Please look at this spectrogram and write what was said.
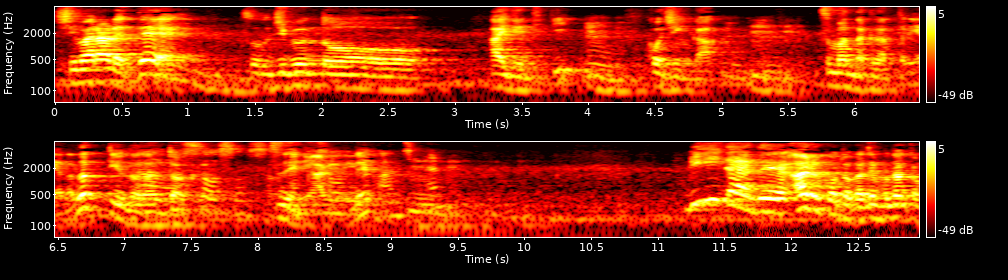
縛られて、その自分のアイデンティティうん。個人がうん。うんつまんなくなったら嫌だなっていうのはなんとなく常にあるよね。リーダーであることがでもなんか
